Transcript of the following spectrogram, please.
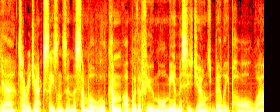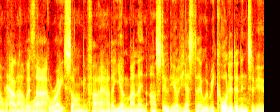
Yeah. Terry Jack's Seasons in the Sun. We'll, we'll come up with a few more. Me and Mrs. Jones, Billy Paul. Wow. How good was what that? a great song. In fact, I had a young man in our studios yesterday. We recorded an interview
